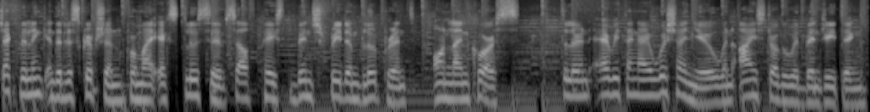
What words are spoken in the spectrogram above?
Check the link in the description for my exclusive self paced binge freedom blueprint online course to learn everything I wish I knew when I struggle with binge eating.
